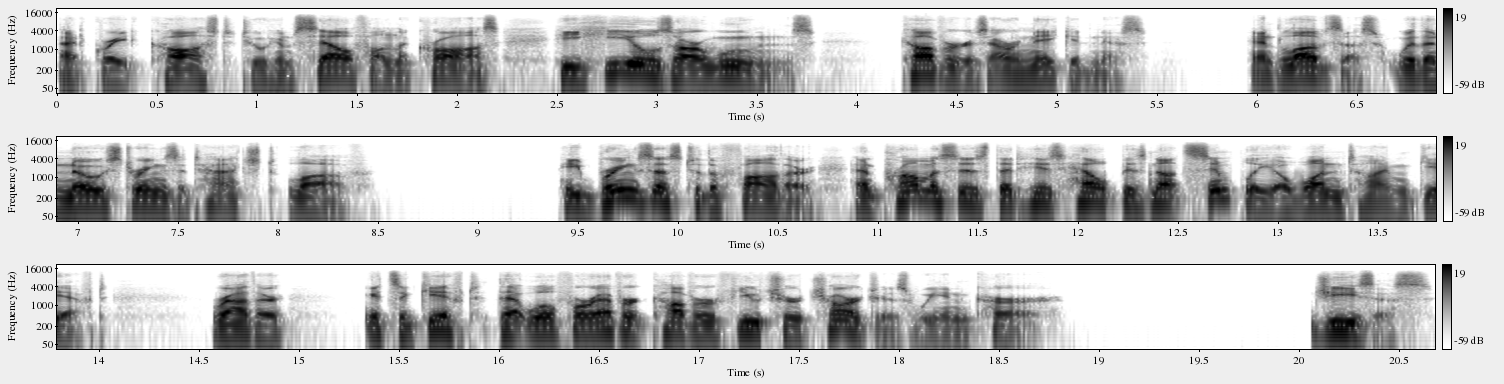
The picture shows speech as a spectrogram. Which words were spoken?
At great cost to himself on the cross, he heals our wounds, covers our nakedness, and loves us with a no strings attached love. He brings us to the Father and promises that his help is not simply a one time gift, rather, it's a gift that will forever cover future charges we incur. Jesus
